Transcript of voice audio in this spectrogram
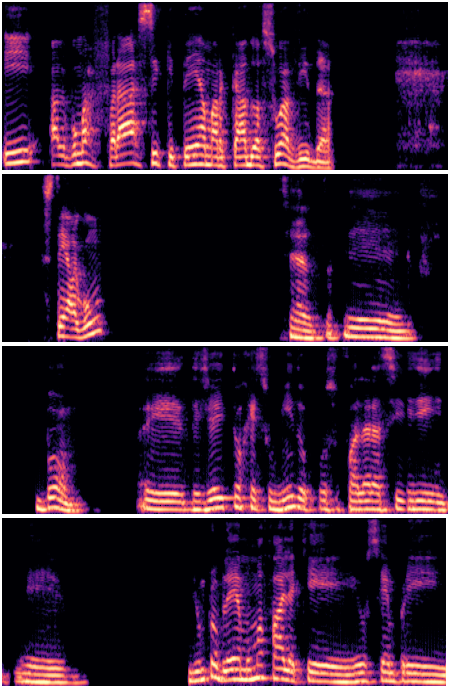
e alguma frase que tenha marcado a sua vida. Você tem algum? Certo. É, bom, é, de jeito resumido, posso falar assim de, de, de, um problema, uma falha que eu sempre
